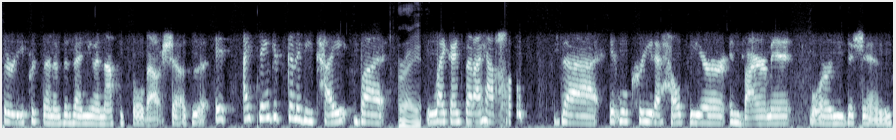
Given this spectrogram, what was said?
30% of the venue and that's a sold out show so it i think it's going to be tight but Right. like I said, I have hope that it will create a healthier environment for musicians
